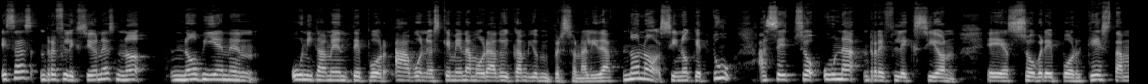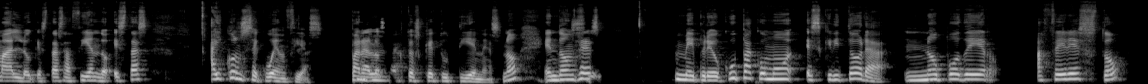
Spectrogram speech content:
esas reflexiones no, no vienen únicamente por, ah, bueno, es que me he enamorado y cambio mi personalidad. No, no, sino que tú has hecho una reflexión eh, sobre por qué está mal lo que estás haciendo. Estás, hay consecuencias para los actos que tú tienes, ¿no? Entonces, me preocupa como escritora no poder hacer esto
